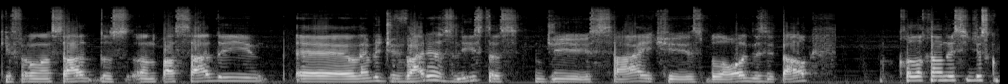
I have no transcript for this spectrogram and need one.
que foram lançados ano passado e é, eu lembro de várias listas de sites, blogs e tal, colocando esse disco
